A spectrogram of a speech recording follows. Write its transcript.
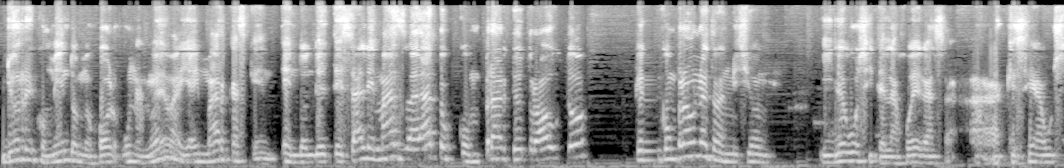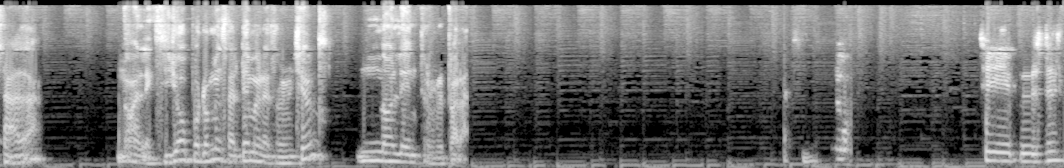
yo recomiendo mejor una nueva y hay marcas que en, donde te sale más barato comprarte otro auto que comprar una transmisión y luego si te la juegas a, a que sea usada. No, Alex, yo por lo menos al tema de la transmisión no le entro reparado. Sí, pues es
